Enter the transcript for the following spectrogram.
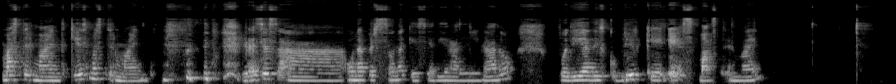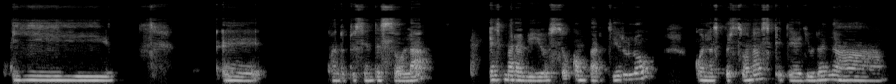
Mastermind. ¿Qué es Mastermind? Gracias a una persona que se había Delgado, podía descubrir qué es Mastermind y eh, cuando te sientes sola, es maravilloso compartirlo con las personas que te ayudan a,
